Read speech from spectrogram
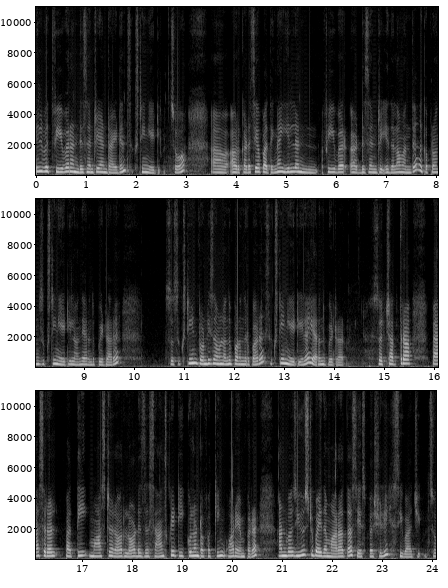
ill with fever and dysentery and died in sixteen eighty so அவர் கடைசியாக பார்த்தீங்கன்னா இல் அண்ட் ஃபீவர் டிசென்ட்ரி இதெல்லாம் வந்து அதுக்கப்புறம் வந்து சிக்ஸ்டீன் எயிட்டியில் வந்து இறந்து போயிட்டாரு ஸோ சிக்ஸ்டீன் டுவெண்ட்டி செவனில் வந்து பிறந்திருப்பாரு. சிக்ஸ்டீன் எயிட்டியில் இறந்து போயிடுறாரு. So Chhatrapati master or lord is the Sanskrit equivalent of a king or emperor and was used by the Marathas especially Shivaji so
